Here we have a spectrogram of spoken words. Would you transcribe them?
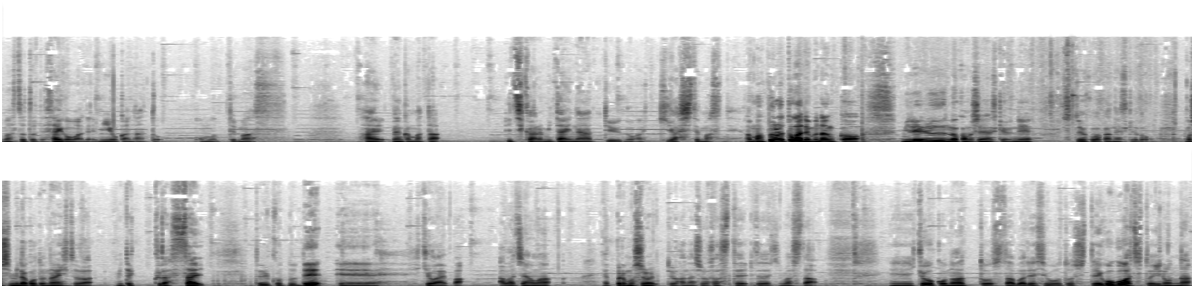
まあ、ちょっとね最後まで見ようかなと思ってます。はいなんかまた一から見たいなっていうのは気がしてますね。アマプラとかでもなんか見れるのかもしれないですけどね。ちょっとよくわかんないですけどもし見たことない人は見てください。ということで、えー、今日はやっぱあばちゃんはやっぱり面白いという話をさせていただきました。えー、今日この後スタバで仕事して午後はちょっといろんな、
